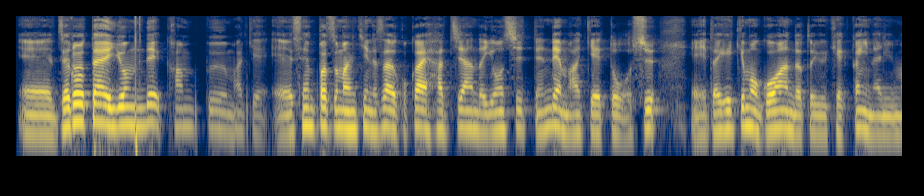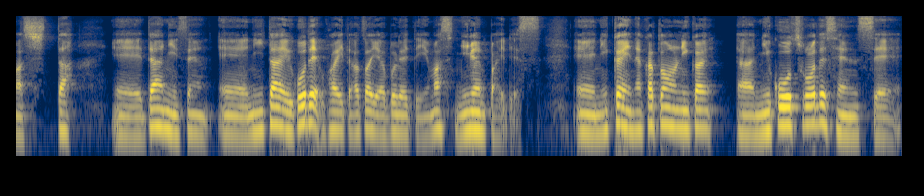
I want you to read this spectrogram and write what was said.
えー、0対4で完封負け、えー、先発マルキンダスは5回8安打4失点で負け投手、えー、打撃も5安打という結果になりました。えー、第2戦、えー、2対5でファイターズは敗れています。2連敗です。えー、2回中田の2回、2号ソロで先制。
